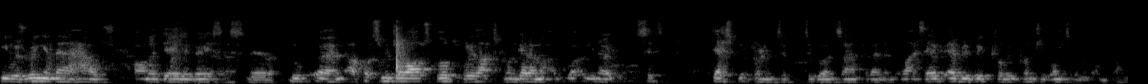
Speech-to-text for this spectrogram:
He was ringing their house on a daily basis. Yeah. Um, I've got some of Joe Hart's clubs. Would you like to come and get him? You know, it's desperate for him to, to go and sign for them. And like I say, every, every big club in the country wanted him at one point.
